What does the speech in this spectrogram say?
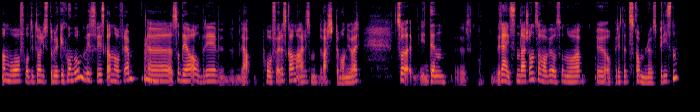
Man må få de til å ha lyst til å bruke kondom hvis vi skal nå frem. Mm. Så det å aldri ja, påføre skam er liksom det verste man gjør. Så i den eh, reisen der sånn, så har vi også nå eh, opprettet Skamløsprisen,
